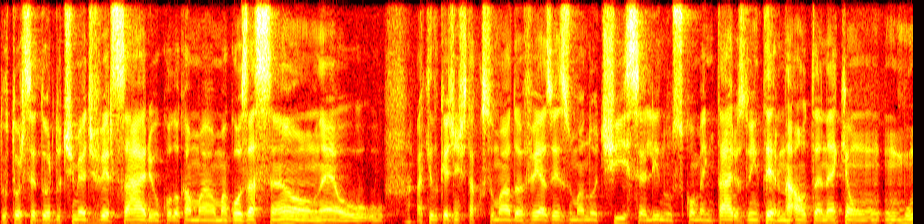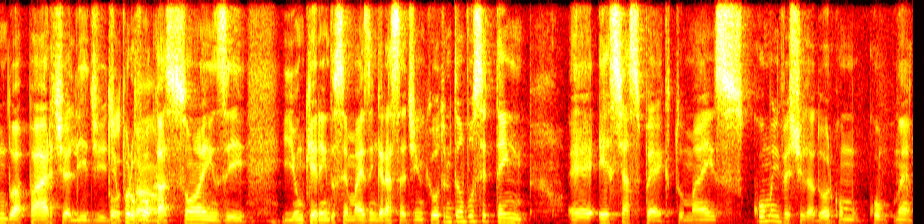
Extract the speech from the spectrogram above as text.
do torcedor do time adversário colocar uma, uma gozação né? O, o aquilo que a gente está acostumado a ver às vezes uma notícia ali nos comentários do internauta né? Que é um, um mundo à parte ali de, de provocações e, e um querendo ser mais engraçadinho que o outro. Então você tem é, esse aspecto, mas como investigador, como, como, né,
